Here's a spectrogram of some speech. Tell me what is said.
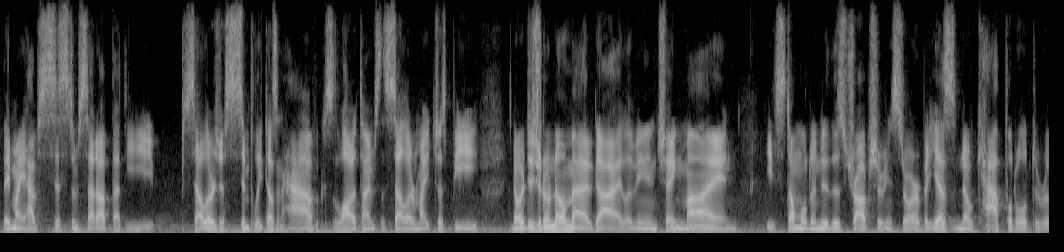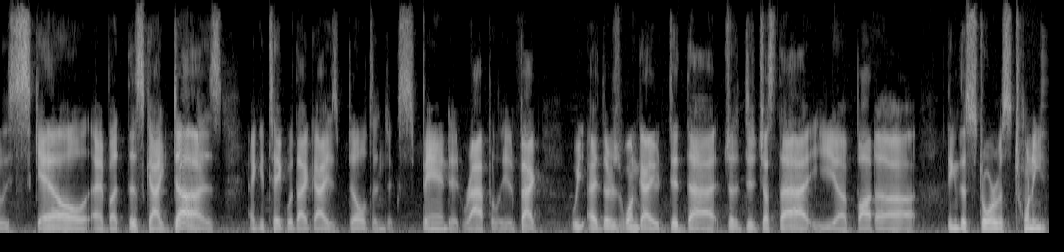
they might have systems set up that the seller just simply doesn't have because a lot of times the seller might just be you know a digital nomad guy living in Chiang Mai and he stumbled into this dropshipping store, but he has no capital to really scale. But this guy does, and can take what that guy has built and expand it rapidly. In fact, we uh, there's one guy who did that, just, did just that. He uh, bought a, I think the store was twenty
